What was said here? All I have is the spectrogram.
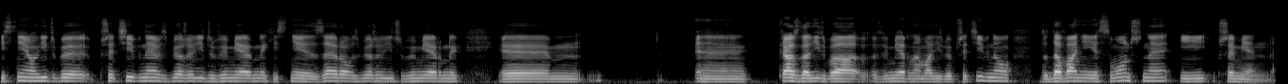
Istnieją liczby przeciwne w zbiorze liczb wymiernych, istnieje zero w zbiorze liczb wymiernych. E, każda liczba wymierna ma liczbę przeciwną. Dodawanie jest łączne i przemienne.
